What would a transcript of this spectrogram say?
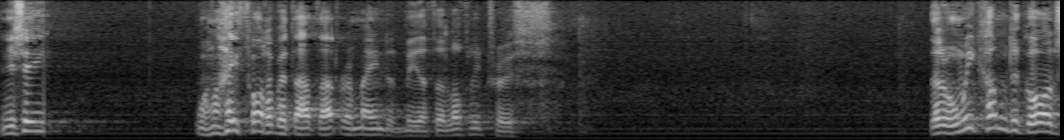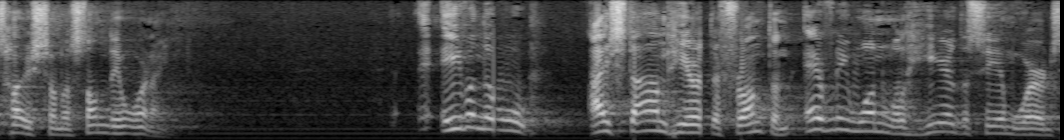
And you see, when I thought about that, that reminded me of the lovely truth that when we come to God's house on a Sunday morning, even though I stand here at the front and everyone will hear the same words,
